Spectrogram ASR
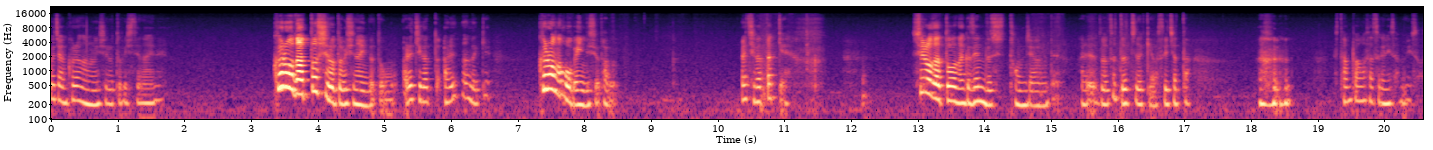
ここちゃん黒なのに白飛びしてないね。黒だと白飛びしないんだと思う。あれ違った？あれ？なんだっけ？黒の方がいいんですよ多分。あれ違ったっけ？白だとなんか全部飛んじゃうみたいな。あれどどっちだっけ？忘れちゃった。スタンパンはさすがに寒いそう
